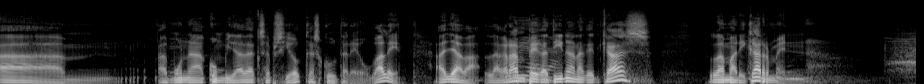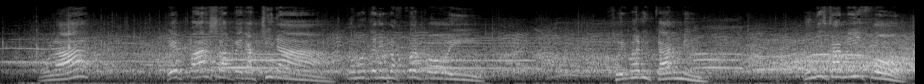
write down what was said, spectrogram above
uh, amb una convidada d'excepció que escoltareu. Vale? Allà va, la gran pegatina, en aquest cas, la Mari Carmen. Hola. ¿Qué pasa, pegachina? ¿Cómo tenéis los cuerpos hoy? Soy Mari Carmen. ¿Dónde está mi hijo?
